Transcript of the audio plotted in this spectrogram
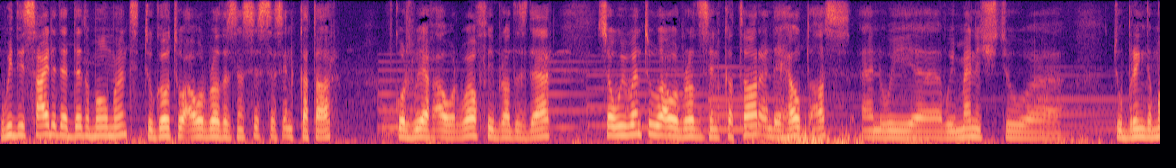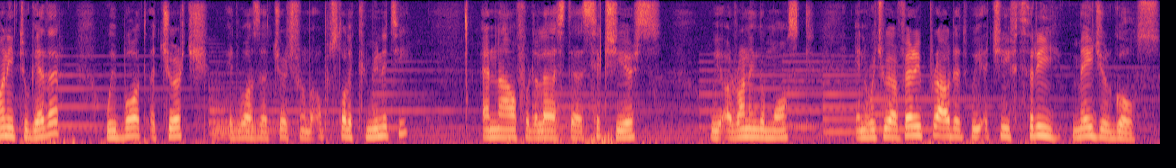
We decided at that moment to go to our brothers and sisters in Qatar. Of course, we have our wealthy brothers there. So we went to our brothers in Qatar and they helped us and we, uh, we managed to, uh, to bring the money together. We bought a church. It was a church from the Apostolic community. And now for the last uh, six years, we are running the mosque in which we are very proud that we achieved three major goals.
